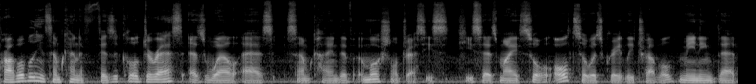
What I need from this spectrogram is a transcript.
probably in some kind of physical duress as well as some kind of emotional duress. He's, he says, My soul also was greatly troubled, meaning that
